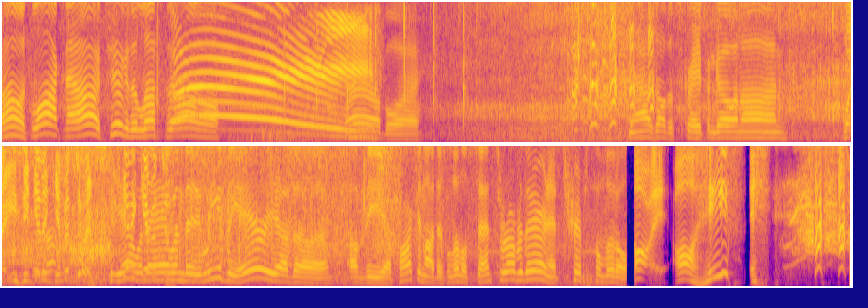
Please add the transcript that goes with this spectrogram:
Oh, it's locked now. Oh, too, because it left the. Hey! Oh, oh boy. now there's all the scraping going on. Wait, is he gonna give it to him? He's yeah, gonna give it they, to him. when they leave the area of the of the uh, parking lot, there's a little sensor over there, and it trips the little. Oh, oh, he th-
